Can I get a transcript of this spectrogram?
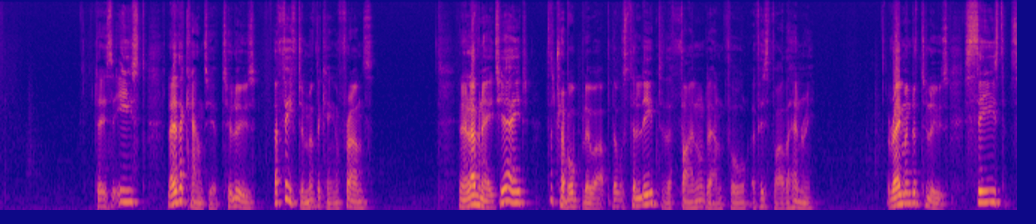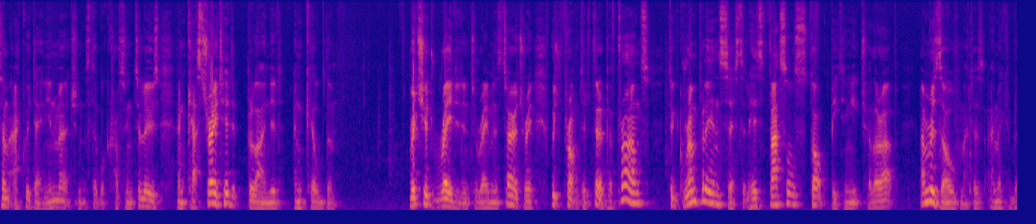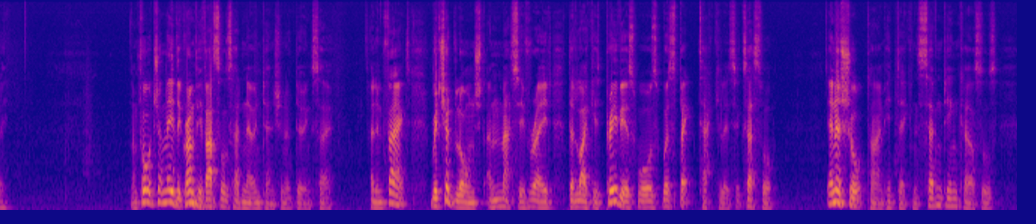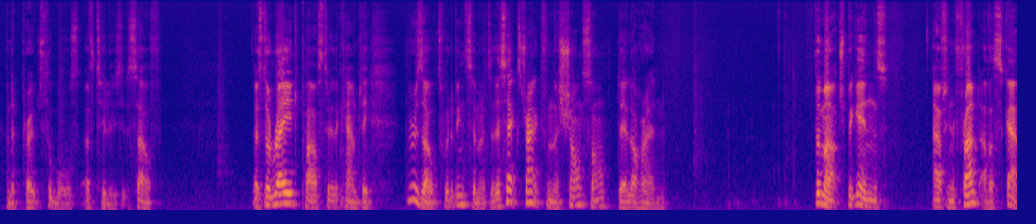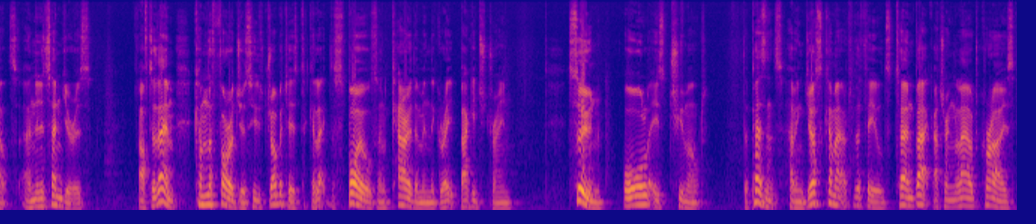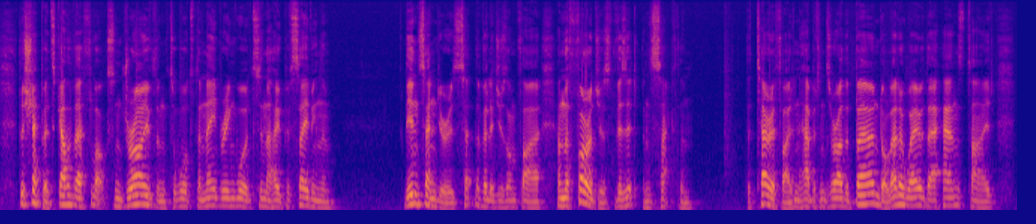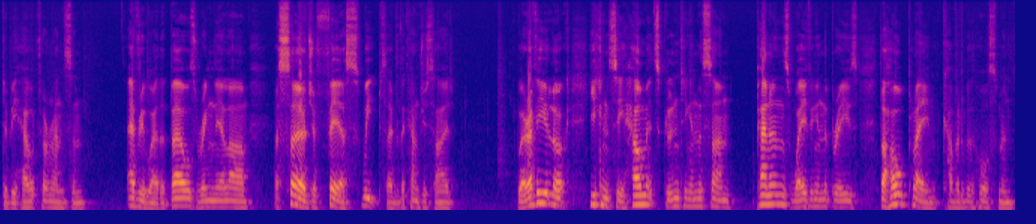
To his east lay the county of Toulouse, a fiefdom of the King of France. In 1188, the trouble blew up that was to lead to the final downfall of his father Henry. Raymond of Toulouse seized some Aquitanian merchants that were crossing Toulouse and castrated, blinded, and killed them. Richard raided into Raymond's territory, which prompted Philip of France to grumpily insist that his vassals stop beating each other up and resolve matters amicably. Unfortunately, the grumpy vassals had no intention of doing so. And in fact, Richard launched a massive raid that, like his previous wars, was spectacularly successful. In a short time, he'd taken 17 castles and approached the walls of Toulouse itself. As the raid passed through the county, the results would have been similar to this extract from the Chanson de Lorraine. The march begins. Out in front are the scouts and incendiaries. After them come the foragers whose job it is to collect the spoils and carry them in the great baggage train. Soon all is tumult. The peasants, having just come out of the fields, turn back uttering loud cries. The shepherds gather their flocks and drive them towards the neighbouring woods in the hope of saving them. The incendiaries set the villages on fire, and the foragers visit and sack them. The terrified inhabitants are either burned or led away with their hands tied to be held for ransom. Everywhere the bells ring the alarm. A surge of fear sweeps over the countryside. Wherever you look, you can see helmets glinting in the sun, pennons waving in the breeze, the whole plain covered with horsemen.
